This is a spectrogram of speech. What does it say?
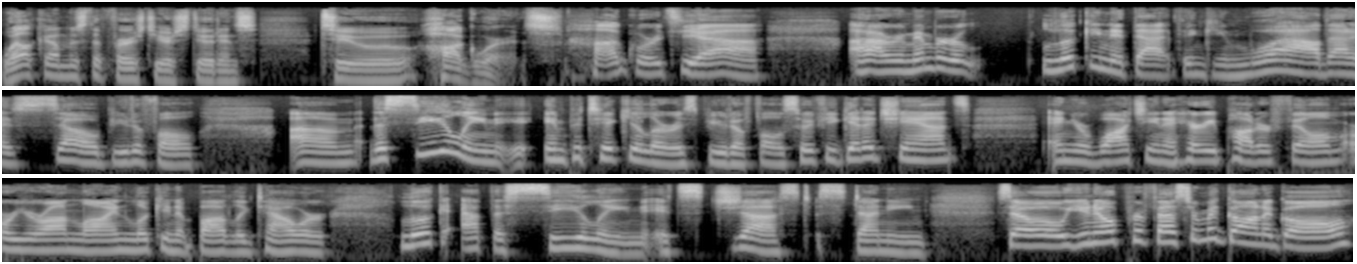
welcomes the first year students to Hogwarts. Hogwarts, yeah. I remember looking at that thinking, wow, that is so beautiful. Um, the ceiling in particular is beautiful. So if you get a chance and you're watching a Harry Potter film or you're online looking at Bodley Tower, look at the ceiling. It's just stunning. So, you know, Professor McGonagall,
